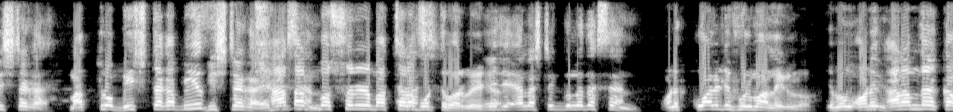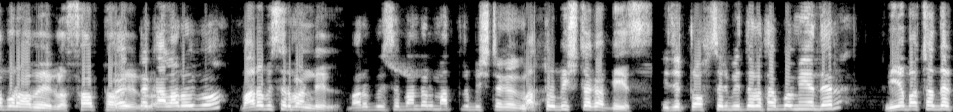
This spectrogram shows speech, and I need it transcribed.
বিশ টাকা মাত্র বিশ টাকা পিস বিশ টাকা সাত আট বছরের বাচ্চারা পড়তে পারবে এই যে এলাস্টিকগুলো দেখছেন? অনেক কোয়ালিটি ফুল মাল এগুলো। এবং অনেক আরামদায়ক কাপড় হবে এগুলো সফট হবে একটা কালার হইব? বারো পিসের বান্ডেল বারো পিসের বান্ডেল মাত্র বিশ টাকা মাত্র বিশ টাকা পিস এই যে টপসের ভিতরে থাকবে মেয়েদের? মেয়ে বাচ্চাদের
